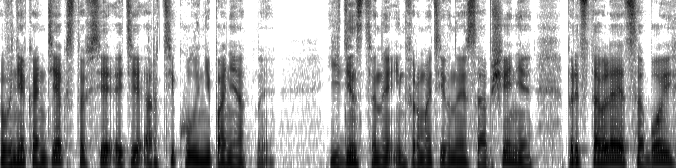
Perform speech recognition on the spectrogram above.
Вне контекста все эти артикулы непонятны. Единственное информативное сообщение представляет собой,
